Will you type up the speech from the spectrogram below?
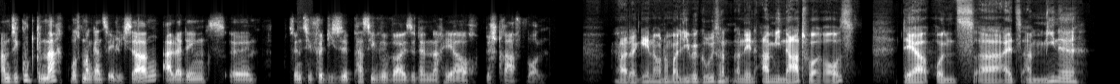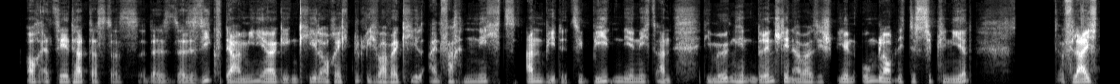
Haben sie gut gemacht, muss man ganz ehrlich sagen. Allerdings äh, sind sie für diese passive Weise dann nachher auch bestraft worden. Ja, da gehen auch nochmal liebe Grüße an, den Aminator raus, der uns äh, als Amine auch erzählt hat, dass das, das, der Sieg der Arminia gegen Kiel auch recht glücklich war, weil Kiel einfach nichts anbietet. Sie bieten dir nichts an. Die mögen hinten drin stehen, aber sie spielen unglaublich diszipliniert. Vielleicht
